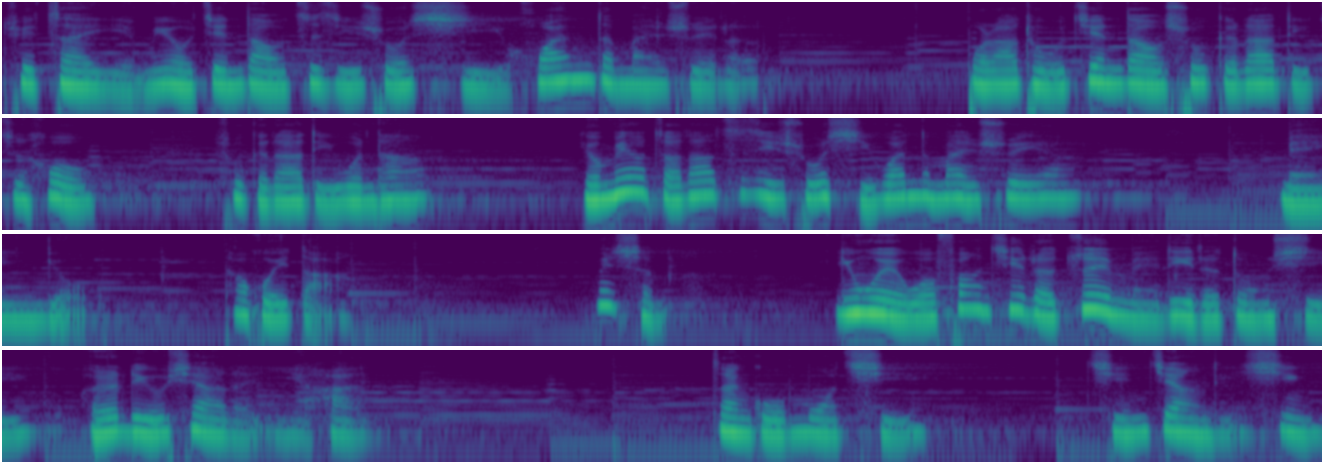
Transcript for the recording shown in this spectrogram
却再也没有见到自己所喜欢的麦穗了。柏拉图见到苏格拉底之后，苏格拉底问他。有没有找到自己所喜欢的麦穗呀？没有，他回答。为什么？因为我放弃了最美丽的东西，而留下了遗憾。战国末期，秦将李信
